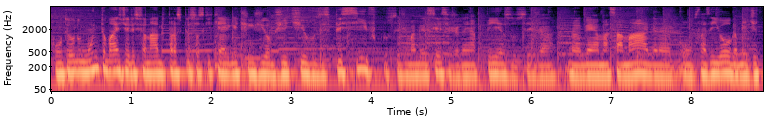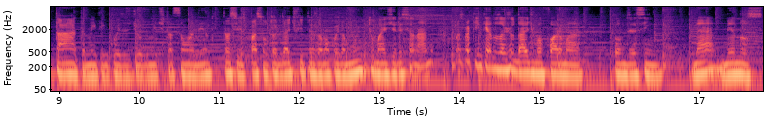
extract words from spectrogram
conteúdo muito mais direcionado para as pessoas que querem atingir objetivos específicos, seja emagrecer, seja ganhar peso, seja uh, ganhar massa magra, ou fazer yoga, meditar, também tem coisas de yoga e meditação lá dentro. Então, assim, o Espaço Autoridade Fitness é uma coisa muito mais direcionada, mas para quem quer nos ajudar de uma forma vamos dizer assim, né, menos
